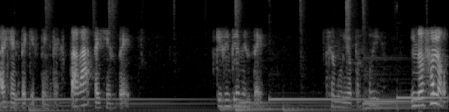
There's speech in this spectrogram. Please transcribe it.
hay gente que está infectada, hay gente que simplemente se murió por COVID. Y no solo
